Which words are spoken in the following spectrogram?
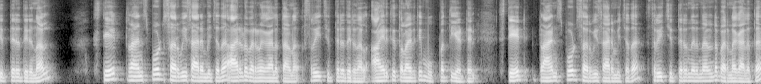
ചിത്തിര തിരുനാൾ. സ്റ്റേറ്റ് ട്രാൻസ്പോർട്ട് സർവീസ് ആരംഭിച്ചത് ആരുടെ ഭരണകാലത്താണ്? ശ്രീ ചിത്തിര തിരുനാൾ. ആയിരത്തി തൊള്ളായിരത്തി മുപ്പത്തി എട്ടിൽ സ്റ്റേറ്റ് ട്രാൻസ്പോർട്ട് സർവീസ് ആരംഭിച്ചത് ശ്രീ ചിത്തിര തിരുനാളിന്റെ ഭരണകാലത്ത്.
